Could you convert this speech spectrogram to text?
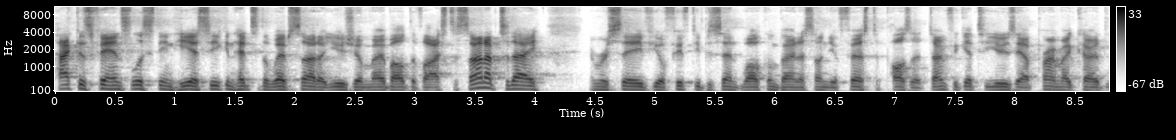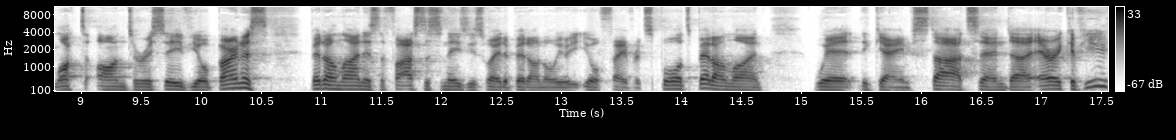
Packers fans listening here, so you can head to the website or use your mobile device to sign up today and receive your 50% welcome bonus on your first deposit. Don't forget to use our promo code locked on to receive your bonus. Bet online is the fastest and easiest way to bet on all your, your favorite sports. Bet online where the game starts. And uh, Eric, have you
